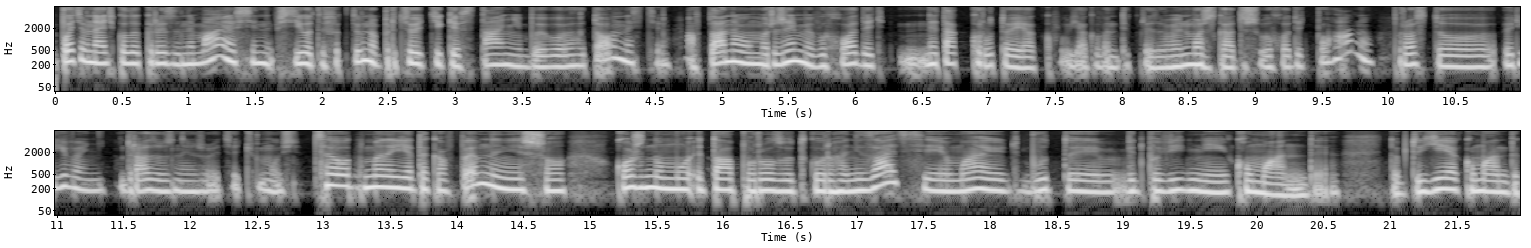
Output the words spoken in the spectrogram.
І потім, навіть коли кризи немає, всі всі от ефективно працюють тільки в стані бойової готовності, а в плановому режимі виходить не так круто, як як в антикризовому. Він може сказати, що виходить погано, просто рівень одразу знижується чомусь. Це от в мене є така впевненість, що кожному етапу розвитку організації мають бути відповідні команди. Тобто є команди,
